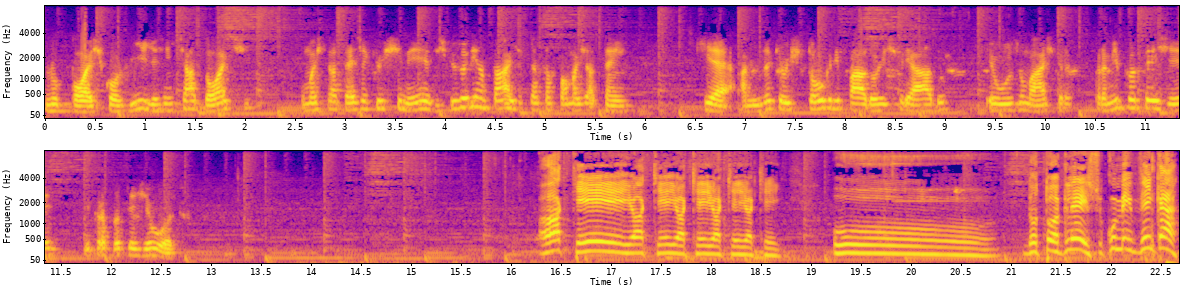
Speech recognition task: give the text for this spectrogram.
no pós-Covid a gente adote uma estratégia que os chineses, que os orientais de certa forma já têm, que é, à medida que eu estou gripado ou resfriado, eu uso máscara para me proteger e para proteger o outro. Ok, ok, ok, ok, ok. O doutor Gleison, vem cá,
